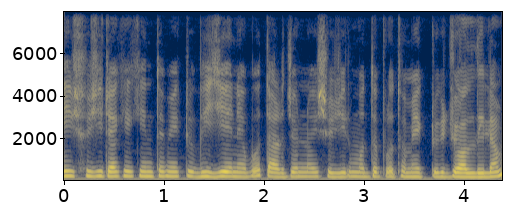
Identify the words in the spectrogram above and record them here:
এই সুজিটাকে কিন্তু আমি একটু ভিজিয়ে নেব। তার জন্য এই সুজির মধ্যে প্রথমে একটু জল দিলাম।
